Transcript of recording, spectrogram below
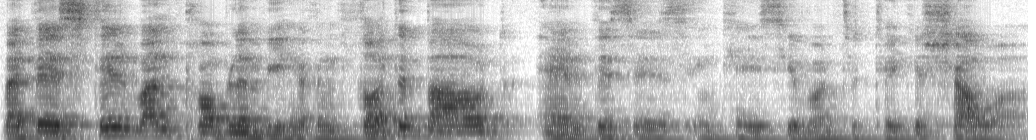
But there's still one problem we haven't thought about and this is in case you want to take a shower.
